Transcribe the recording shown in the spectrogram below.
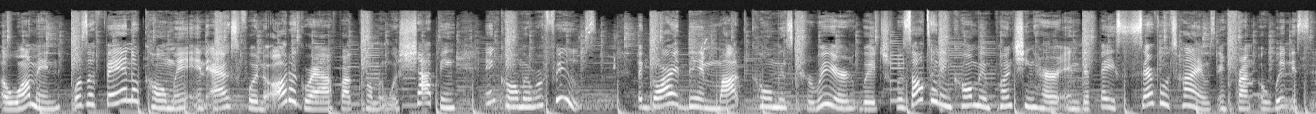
a woman, was a fan of Coleman and asked for an autograph while Coleman was shopping, and Coleman refused. The guard then mocked Coleman's career, which resulted in Coleman punching her in the face several times in front of witnesses.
